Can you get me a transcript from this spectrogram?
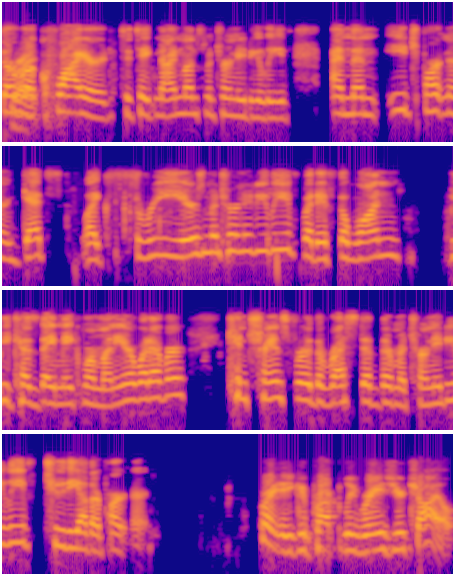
They're Right. required to take nine months maternity leave, and then each partner gets like three years maternity leave. But if the one, because they make more money or whatever, can transfer the rest of their maternity leave to the other partner. Right, you can properly raise your child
